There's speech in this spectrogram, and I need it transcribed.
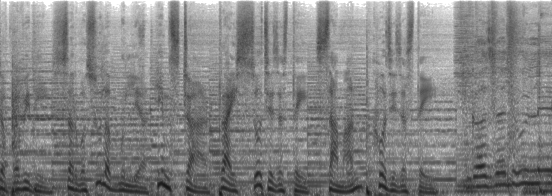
उच्च प्रविधि सर्वसुलभ मूल्य हिमस्टार प्राइस सोचे जस्तै सामान खोजे जस्तै गजलुले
